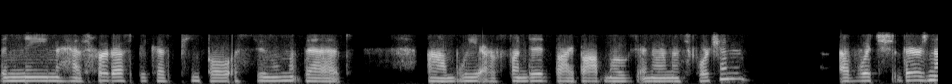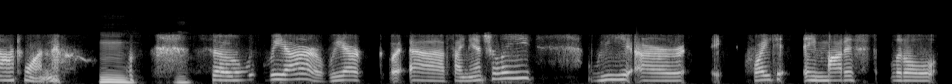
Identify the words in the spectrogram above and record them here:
the name has hurt us because people assume that um, we are funded by Bob Moog's enormous fortune, of which there's not one. Mm. so we are, we are uh, financially, we are quite a modest little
